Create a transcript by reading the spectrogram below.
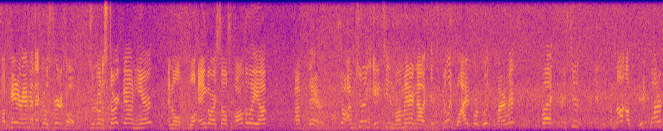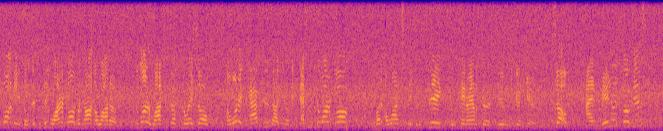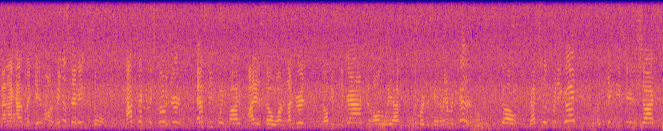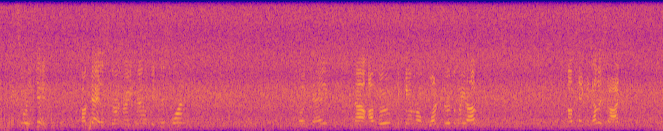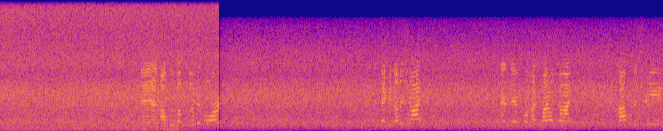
a panorama that goes vertical. So we're gonna start down here and we'll we'll angle ourselves all the way up up there. So I'm shooting 18 millimeter. Now it's really wide for most environments, but it's just it's not a big waterfall. I mean it's a, it's a big waterfall, but not a lot of there's a lot of rocks and stuff in the way. So I want to capture the you know the essence of the waterfall, but I want to make it look big, so the panorama's gonna do me good here. So I'm manually focused and I have my camera on manual settings, so half second exposure, f3.5 ISO 100, that'll be for the ground and all the way up to merge the panorama together. So that should look pretty good. Let's take these series of shots and see what it get. Okay, let's start right now. Take this one. Okay. Now I'll move the camera one third the way up. I'll take another shot and I'll move up a little bit more. Take another shot, and then for my final shot, top of the trees.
